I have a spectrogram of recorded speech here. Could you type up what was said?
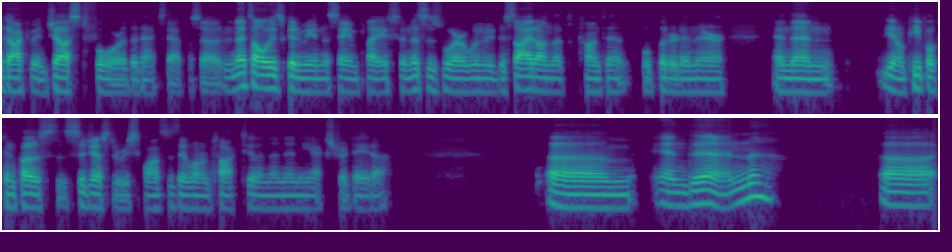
a, document just for the next episode. And that's always going to be in the same place. And this is where when we decide on the content, we'll put it in there. And then, you know, people can post suggested responses they want to talk to and then any extra data. Um, and then uh,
